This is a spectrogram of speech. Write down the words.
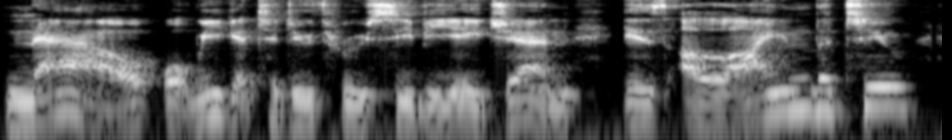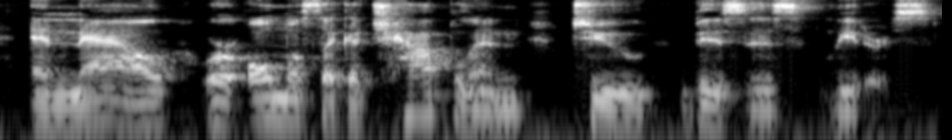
Now, what we get to do through CBHN is align the two and now we're almost like a chaplain to business leaders.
